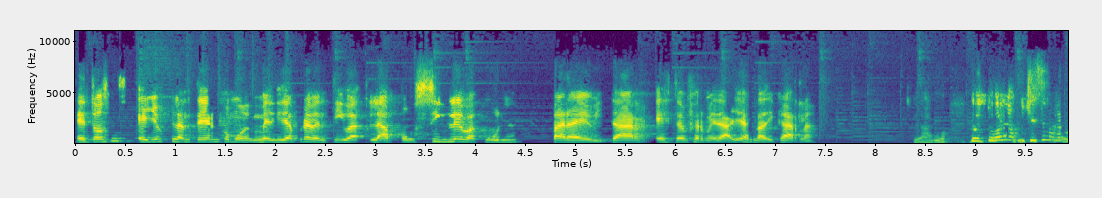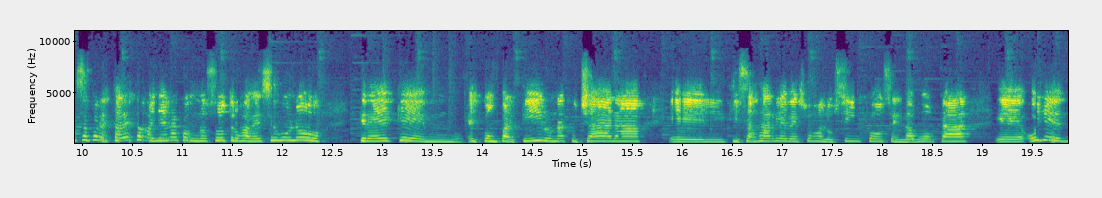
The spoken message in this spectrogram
Entonces, ellos plantean como medida preventiva la posible vacuna para evitar esta enfermedad y erradicarla. Claro. Doctora, muchísimas gracias por estar esta mañana con nosotros. A veces uno cree que mm, el compartir una cuchara, el quizás darle besos a los hijos en la boca, eh, oye,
